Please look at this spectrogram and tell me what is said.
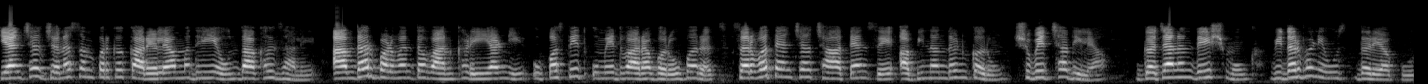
यांच्या जनसंपर्क कार्यालयामध्ये येऊन दाखल झाले. आमदार बळवंत वानखडे यांनी उपस्थित उमेदवाराबरोबरच सर्व त्यांच्या चाहत्यांचे अभिनंदन करून शुभेच्छा दिल्या. गजानन देशमुख विदर्भ न्यूज दर्यापूर.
